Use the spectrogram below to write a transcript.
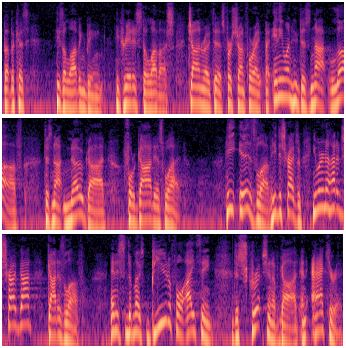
but because he's a loving being. He created us to love us. John wrote this, 1 John 4 8. But anyone who does not love does not know God, for God is what? He is love. He describes him. You want to know how to describe God? God is love. And it's the most beautiful, I think, description of God and accurate.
